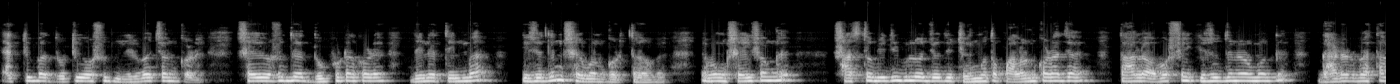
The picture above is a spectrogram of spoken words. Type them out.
একটি বা দুটি ওষুধ নির্বাচন করে। সেই ওষুধের দু ফোঁটা করে দিনে তিনবার, কিছুদিন সেবন করতে হবে। এবং সেই সঙ্গে স্বাস্থ্যবিধিগুলো যদি ঠিকমতো পালন করা যায়, তাহলে অবশ্যই কিছুদিনের মধ্যে ঘাড়ের ব্যথা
